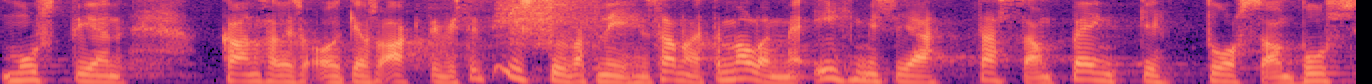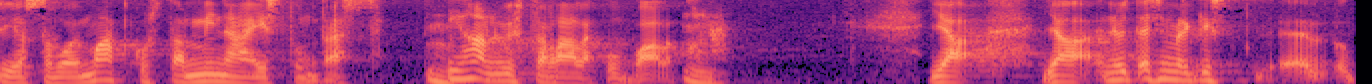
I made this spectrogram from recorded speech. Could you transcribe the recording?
mustien kansallisoikeusaktivistit istuivat niihin, sanoivat, että me olemme ihmisiä, tässä on penkki, tuossa on bussi, jossa voi matkustaa, minä istun tässä. Mm. Ihan yhtä lailla kuin valkoinen. Mm. Ja, ja nyt esimerkiksi äh,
